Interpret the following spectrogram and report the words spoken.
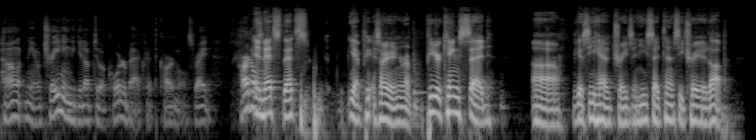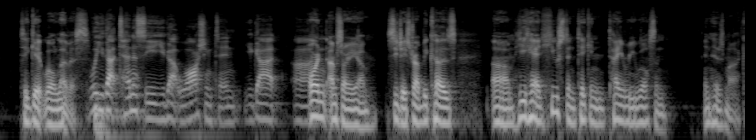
pound, you know, trading to get up to a quarterback at the Cardinals, right? Cardinals, And that's that's yeah. P- sorry to interrupt. Peter King said uh, because he had trades, and he said Tennessee traded up to get Will Levis, well, you got Tennessee, you got Washington, you got uh, or I'm sorry, um, C.J. Stroud, because um, he had Houston taking Tyree Wilson in his mock.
